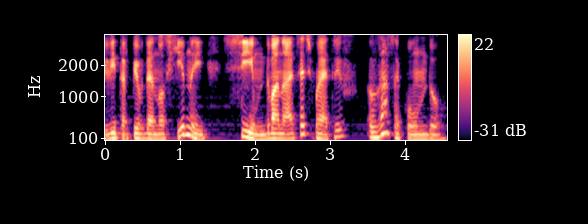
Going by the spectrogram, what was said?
Вітер південно-східний 7-12 метрів за секунду.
